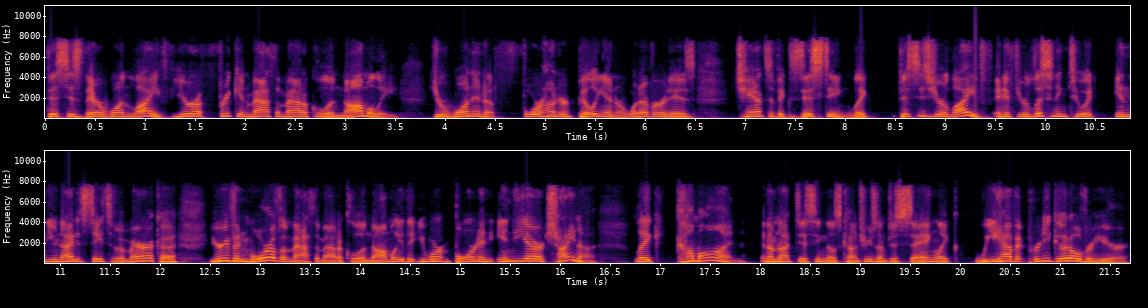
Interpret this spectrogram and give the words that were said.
this is their one life. You're a freaking mathematical anomaly. You're one in a 400 billion or whatever it is chance of existing. Like this is your life. And if you're listening to it in the United States of America, you're even more of a mathematical anomaly that you weren't born in India or China. Like, come on. And I'm not dissing those countries. I'm just saying, like, we have it pretty good over here.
